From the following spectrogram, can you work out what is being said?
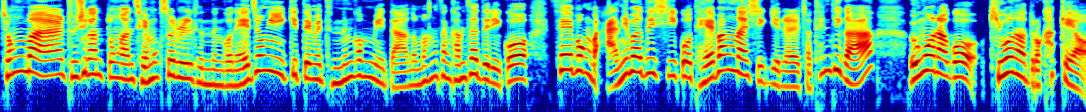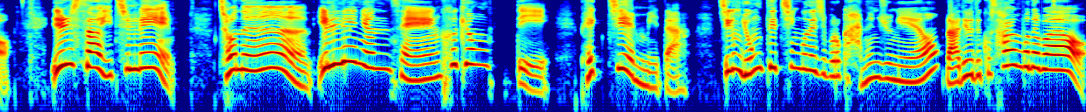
정말 두 시간 동안 제 목소리를 듣는 건 애정이 있기 때문에 듣는 겁니다. 너무 항상 감사드리고 새해 복 많이 받으시고 대박 나시기를 저 텐디가 응원하고 기원하도록 할게요. 1427님, 저는 1, 2년생 흑용띠 백지혜입니다. 지금 용띠 친구네 집으로 가는 중이에요. 라디오 듣고 사연 보내봐요.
